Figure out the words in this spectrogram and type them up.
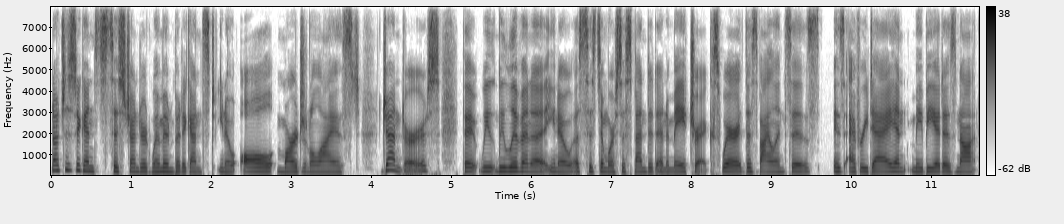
not just against cisgendered women, but against, you know, all marginalized genders. That we, we live in a, you know, a system we're suspended in a matrix where this violence is is every day and maybe it is not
